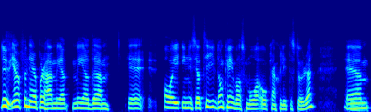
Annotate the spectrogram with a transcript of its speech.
Du, jag funderar på det här med, med ehm, eh, AI-initiativ. De kan ju vara små och kanske lite större. Eh, mm.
